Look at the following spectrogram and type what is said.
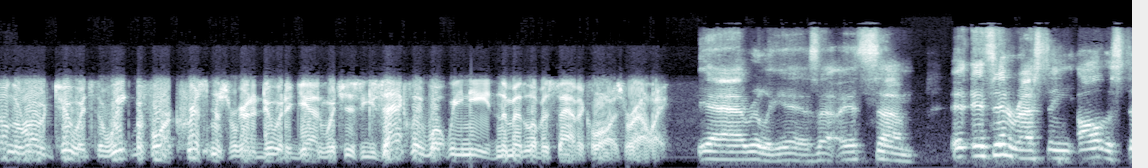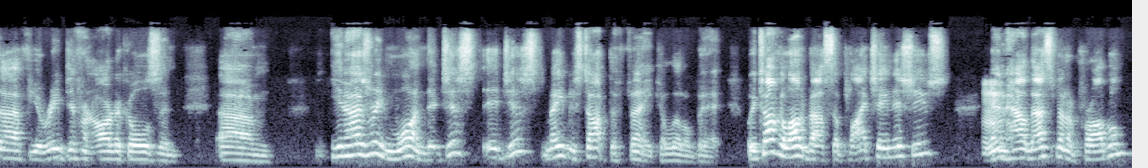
down the road too. It's the week before Christmas. We're going to do it again, which is exactly what we need in the middle of a Santa Claus rally. Yeah, it really is. Uh, it's um, it, it's interesting all the stuff you read different articles and um, you know i was reading one that just it just made me stop to think a little bit we talk a lot about supply chain issues mm-hmm. and how that's been a problem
